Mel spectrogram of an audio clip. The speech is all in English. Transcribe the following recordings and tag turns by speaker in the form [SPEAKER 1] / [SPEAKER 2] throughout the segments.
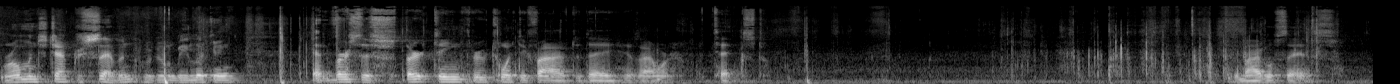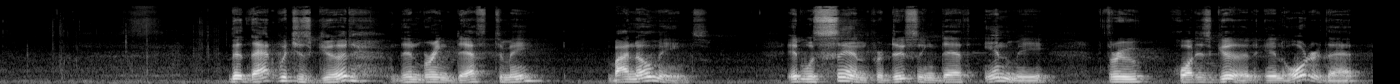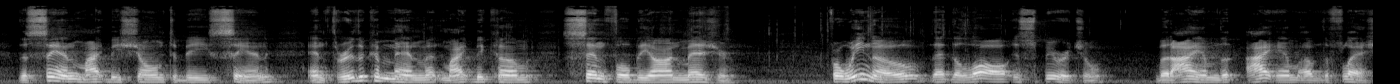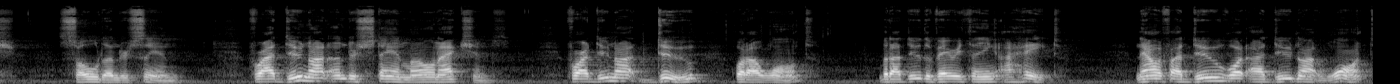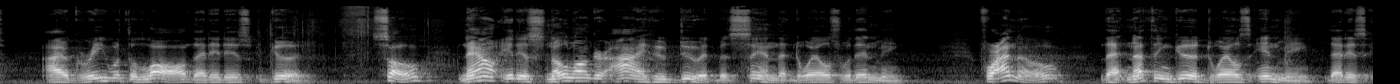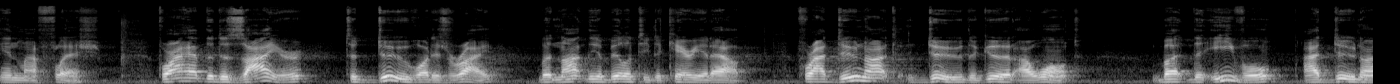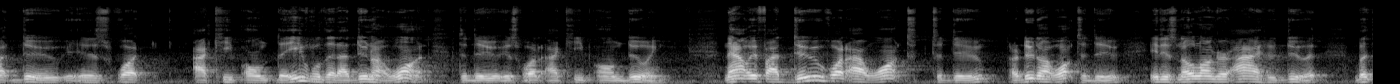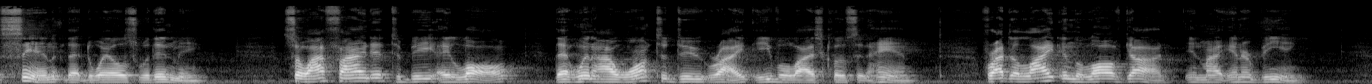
[SPEAKER 1] Romans chapter 7. We're going to be looking at verses 13 through 25 today as our text. The Bible says, Did that which is good then bring death to me? By no means. It was sin producing death in me through what is good, in order that the sin might be shown to be sin, and through the commandment might become sinful beyond measure. For we know that the law is spiritual, but I am, the, I am of the flesh, sold under sin. For I do not understand my own actions. For I do not do what I want, but I do the very thing I hate. Now, if I do what I do not want, I agree with the law that it is good. So, now it is no longer I who do it, but sin that dwells within me. For I know that nothing good dwells in me, that is, in my flesh. For I have the desire to do what is right, but not the ability to carry it out. For I do not do the good I want, but the evil I do not do is what I keep on, the evil that I do not want to do is what I keep on doing. Now, if I do what I want to do, or do not want to do, it is no longer I who do it, but sin that dwells within me. So I find it to be a law that when I want to do right, evil lies close at hand. For I delight in the law of God in my inner being.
